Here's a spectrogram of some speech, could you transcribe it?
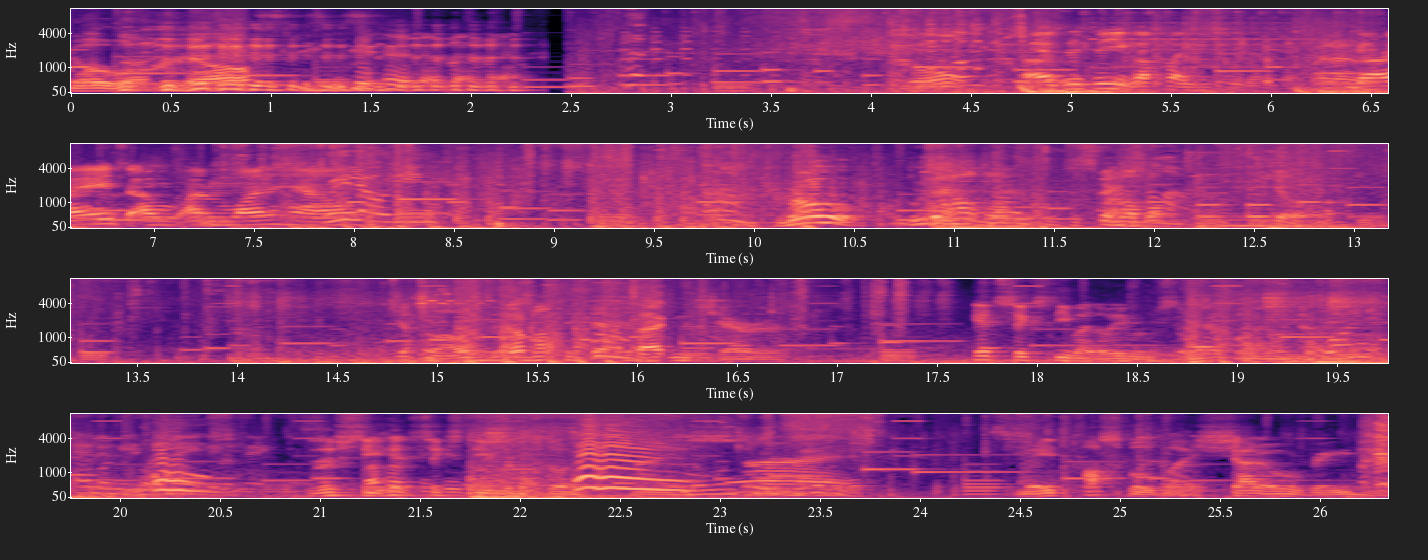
no. No. They say you got five. You got five. Guys, I'm, I'm one health. Reloading. Bro, who the hell bomb? Who's the hell bomb? Kill him. Fuck you. Kill him. I was about to get Attack. fucking sheriff. Hit 60 by the way, Brimstone. One enemy remaining. Oh. Lipsy hit 60 Brimstone. Nice. Made possible by Shadow Ranger.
